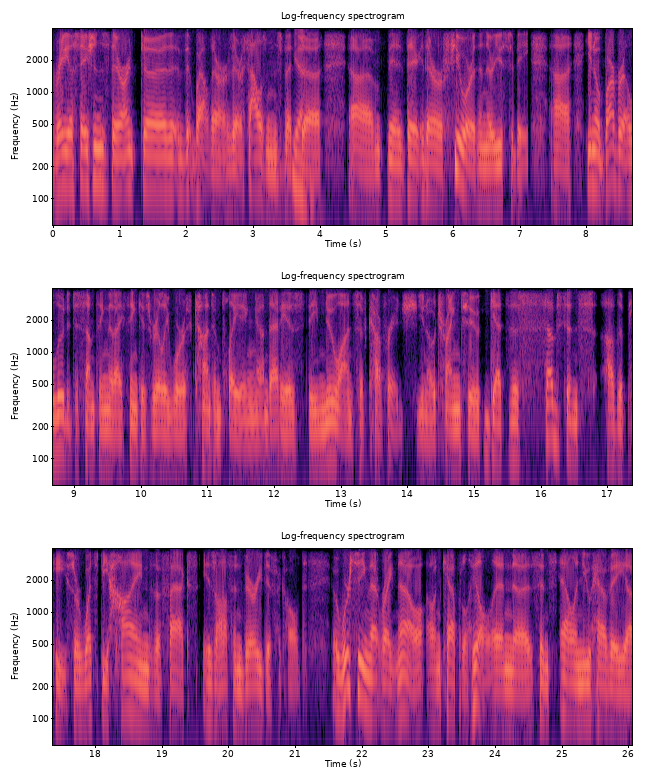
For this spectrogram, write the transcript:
radio stations. There aren't. Uh, th- well, there are there are thousands, but Yeah. uh, um, there there are fewer than there used to be. Uh, you know, Barbara alluded to something that I think is really worth contemplating, and that is the nuance of coverage. You know, trying to get the substance of the piece or what's behind the facts is often very difficult. We're seeing that right now on Capitol Hill. And uh, since, Alan, you have a, uh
